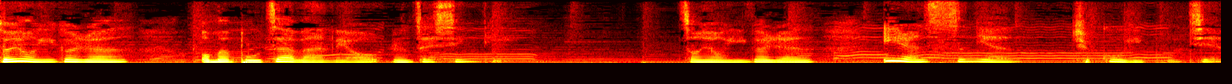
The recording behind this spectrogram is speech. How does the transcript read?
总有一个人，我们不再挽留，仍在心底；总有一个人，依然思念，却故意不见；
